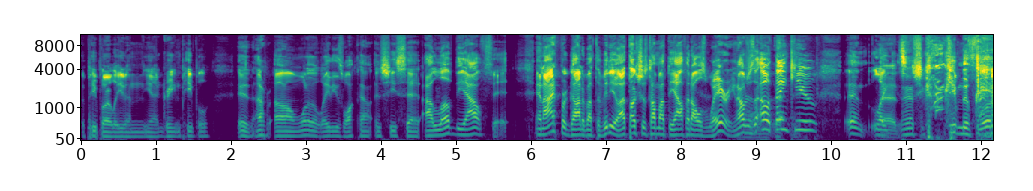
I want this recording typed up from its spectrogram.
The people are leaving, you know, greeting people. And I, um, one of the ladies walked out and she said, "I love the outfit." And I forgot about the video. I thought she was talking about the outfit I was wearing. And I was just like, "Oh, thank you." And like, and That's- then she gave me this look,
